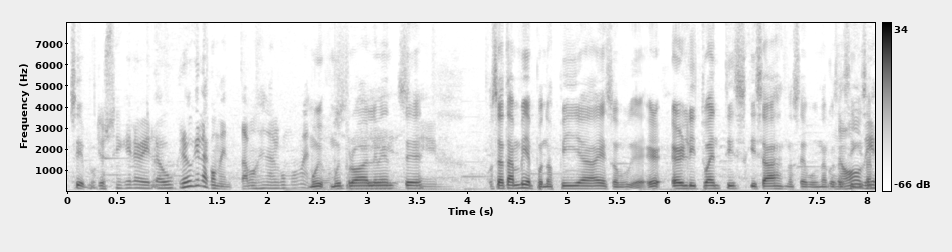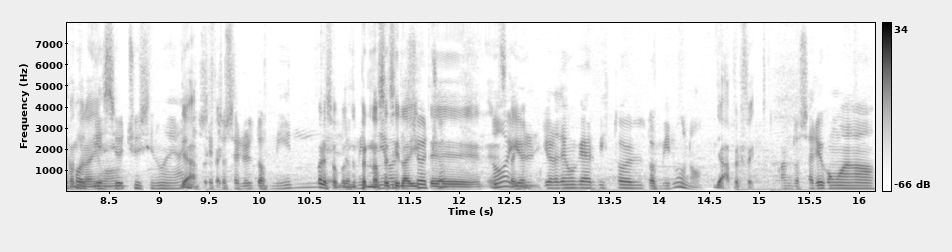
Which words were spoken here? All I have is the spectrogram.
Sí, pues. Yo sé que la vi en la U. Creo que la comentamos en algún momento. Muy, muy probablemente. O sea, también, pues nos pilla eso, e-, early 20s quizás, no sé, una cosa no, así. No, viejo, 18, 19 años. Ya, Esto salió el 2000. Por eso, 2000, pero no sé si la viste. No, yo, yo, la tengo que haber visto el 2001. Ya, perfecto. Cuando salió como a,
